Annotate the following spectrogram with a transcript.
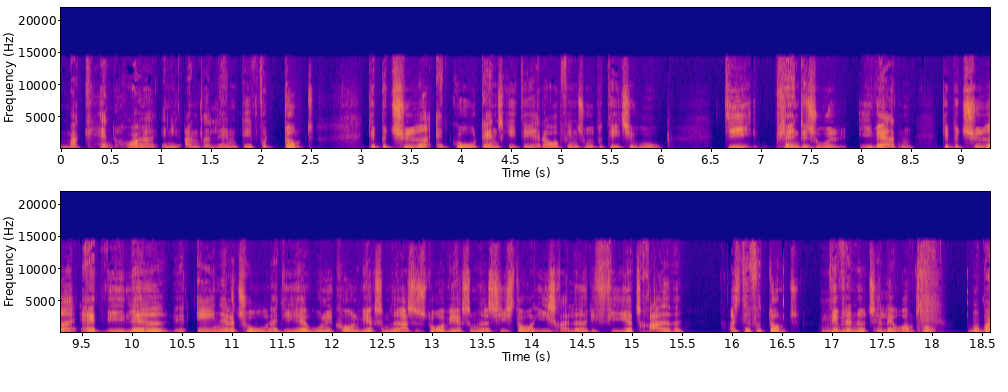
markant højere end i andre lande. Det er for dumt. Det betyder, at gode danske idéer, der opfindes ud på DTU, de plantes ud i verden. Det betyder, at vi lavede en eller to af de her unicorn-virksomheder, altså store virksomheder sidste år. I Israel lavede de 34. Altså, det er for dumt. Mm. Det er vi da nødt til at lave om på. Må, må,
